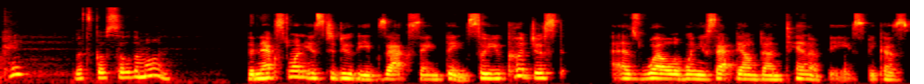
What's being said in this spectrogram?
Okay, let's go sew them on. The next one is to do the exact same thing. So you could just as well when you sat down done 10 of these because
